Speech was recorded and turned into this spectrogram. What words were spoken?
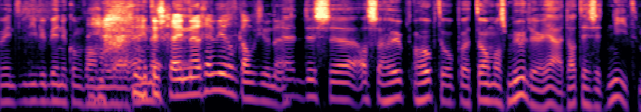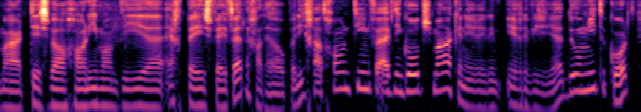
wint en die weer binnenkomt wandelen. Ja, En, het is eh, geen, eh, geen wereldkampioen. eh, dus eh, als ze hoopt, hoopten op eh, Thomas Müller, ja, dat is het niet. Maar het is wel gewoon iemand die eh, echt PSV verder gaat helpen. Die gaat gewoon 10, 15 goaltjes maken in de Eredi- Eredivisie. Hè. Doe hem niet tekort.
